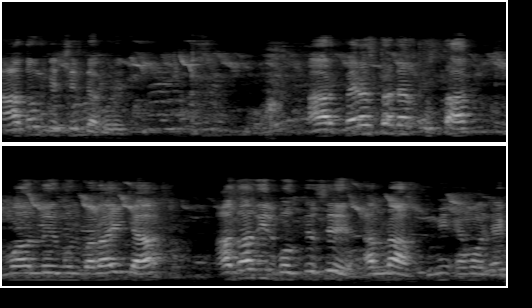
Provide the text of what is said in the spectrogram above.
আদমকে চিন্তা করেছি। আর ফেরেস্তাদের উস্তাদ মাল্লেমুল মালাইকা আজাদিল বলতেছে, আল্লাহ, তুমি এমন এক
